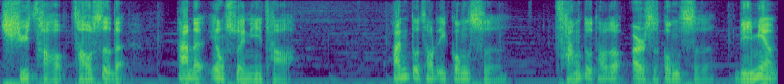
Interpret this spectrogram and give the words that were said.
曲槽槽式的，它呢用水泥槽，宽度超过一公尺，长度差不多二十公尺，里面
